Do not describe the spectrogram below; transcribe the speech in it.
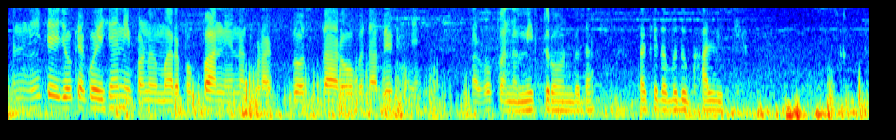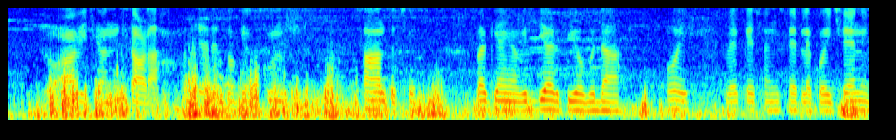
તો નીચે જો કે કોઈ છે નહીં, પણ મારા પપ્પા ને એના થોડાક દોસ્તારો બધા બેઠા છે. મારા પપ્પાના મિત્રો ને બધા. બાકી તો બધું ખાલી જ છે. તો આવી છે અંસાળા અત્યારે તો બિલકુલ શાંત છે. બાકી અહીંયા વિદ્યાર્થીઓ બધા હોય વેકેશન છે એટલે કોઈ છે નહીં.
